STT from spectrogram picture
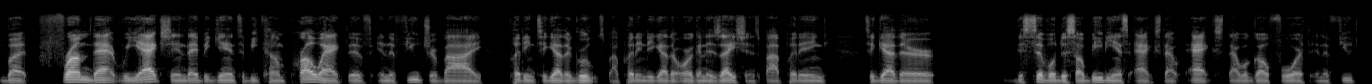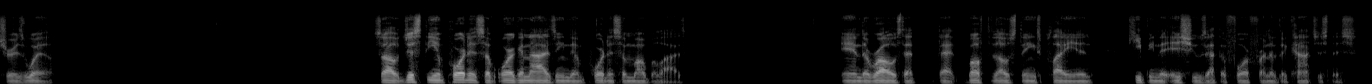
But from that reaction, they began to become proactive in the future by putting together groups, by putting together organizations, by putting together the civil disobedience acts that acts that will go forth in the future as well. So just the importance of organizing, the importance of mobilizing and the roles that that both of those things play in keeping the issues at the forefront of the consciousness.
